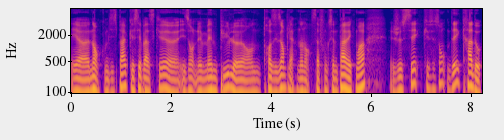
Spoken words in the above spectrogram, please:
Et euh, non, qu'on me dise pas que c'est parce que ils ont le même pull en trois exemplaires. Non, non, ça fonctionne pas avec moi. Je sais que ce sont des crados.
